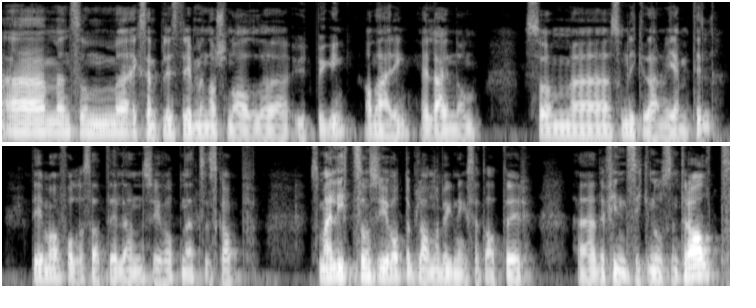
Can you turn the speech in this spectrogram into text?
Uh, men som eksempelvis driver med nasjonal utbygging av næring eller eiendom som, som det ikke er noe hjem til. De må forholde seg til en 7-8 nettselskap som er litt som 7-8 plan- og bygningsetater. Det fins ikke noe sentralt.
